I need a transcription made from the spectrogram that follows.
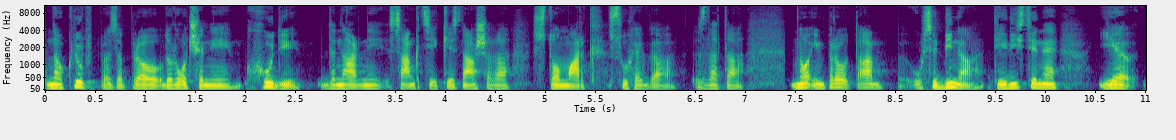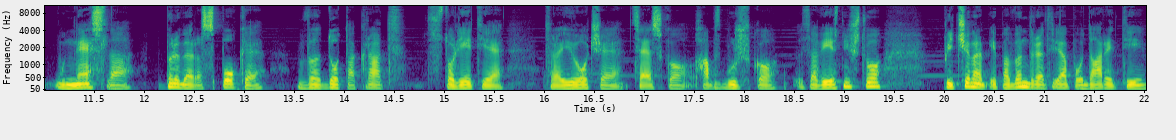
na vkljub pravzaprav določeni hudi denarni sankciji, ki je znašala 100 mark suhega zlata. No in prav ta vsebina te listine je unesla prve razpoke v do takrat stoletje trajajoče cesko-habsburško zavezništvo, pri čemer je pa vendar treba povdariti,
